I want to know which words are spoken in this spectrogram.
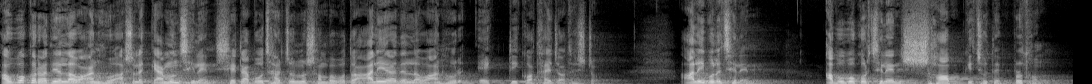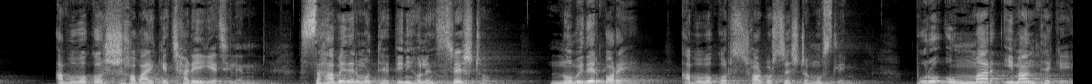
আবু বকর রাদিয়াল্লাহ আনহু আসলে কেমন ছিলেন সেটা বোঝার জন্য সম্ভবত আলী রাদিয়াল্লাহ আনহুর একটি কথাই যথেষ্ট। আলী বলেছিলেন, আবু বকর ছিলেন সব কিছুতে প্রথম। আবু বকর সবাইকে ছাড়িয়ে গিয়েছিলেন। সাহাবিদের মধ্যে তিনি হলেন শ্রেষ্ঠ। নবীদের পরে আবু বকর সর্বশ্রেষ্ঠ মুসলিম। পুরো উম্মার ইমান থেকে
